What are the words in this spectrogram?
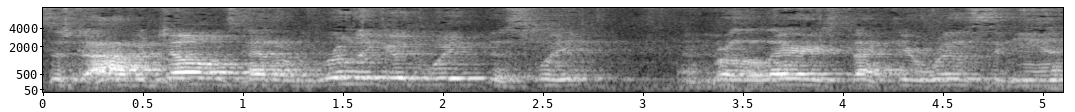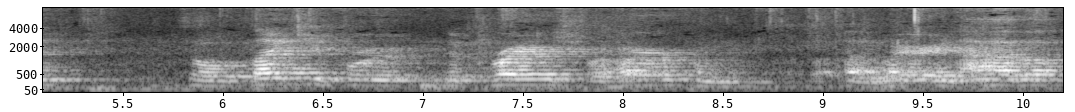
Sister Iva Jones had a really good week this week, and Brother Larry's back here with us again. So thank you for the prayers for her from uh, Larry and Iva.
